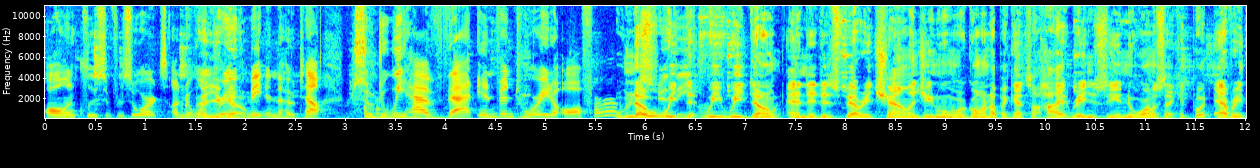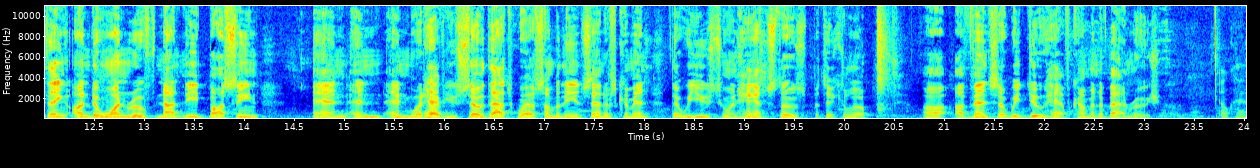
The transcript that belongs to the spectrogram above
all-inclusive resorts under There one roof, go. Uh-huh. meeting in the hotel. So, do we have that inventory to offer? No, to we, d- we, we don't, and it is very challenging when we're going up against a Hyatt Regency in New Orleans that can put everything under one roof, not need busing, and, and, and what have you. So that's where some of the incentives come in that we use to enhance those particular uh, events that we do have coming to Baton Rouge. Okay.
